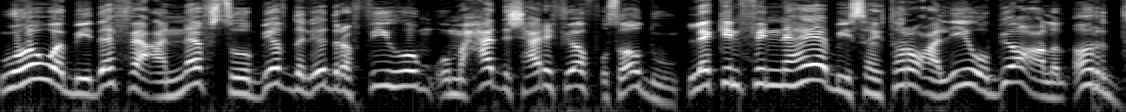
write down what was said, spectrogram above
وهو بيدافع عن نفسه وبيفضل يضرب فيهم ومحدش عارف يقف قصاده لكن في النهاية بيسيطروا عليه وبيقع على الأرض.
